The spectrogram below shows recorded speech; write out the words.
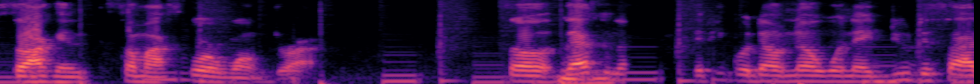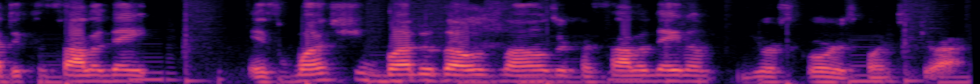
so I can so my score won't drop. So that's mm-hmm. another that people don't know when they do decide to consolidate is once you bundle those loans or consolidate them, your score is going to drop.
